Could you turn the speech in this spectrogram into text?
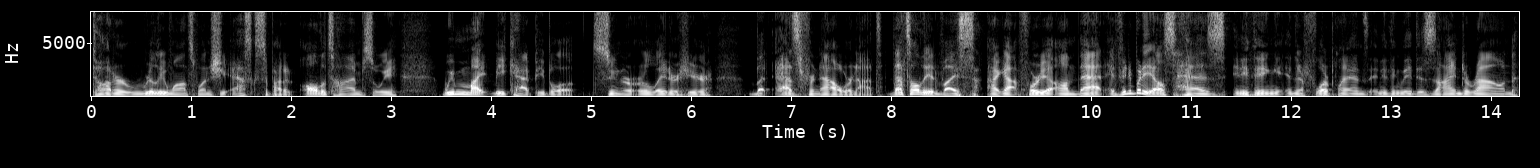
daughter really wants one. She asks about it all the time, so we we might be cat people sooner or later here. But as for now, we're not. That's all the advice I got for you on that. If anybody else has anything in their floor plans, anything they designed around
